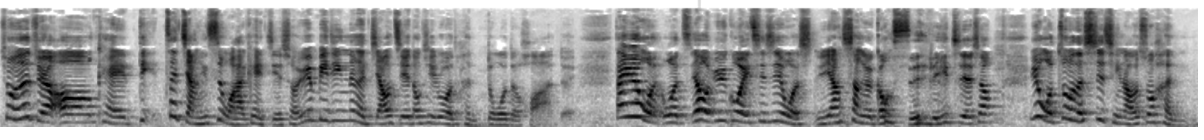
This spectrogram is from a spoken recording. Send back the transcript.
所以我就觉得、哦、OK，第再讲一次我还可以接受，因为毕竟那个交接东西如果很多的话，对。但因为我我只有遇过一次，是我一样上个公司离职的时候，因为我做的事情老实说很。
